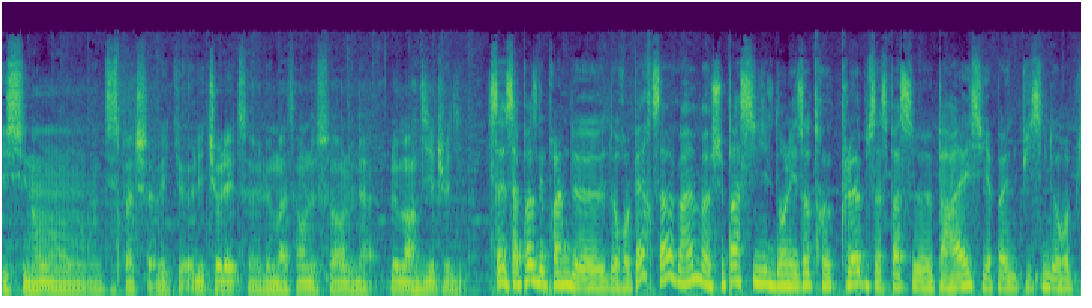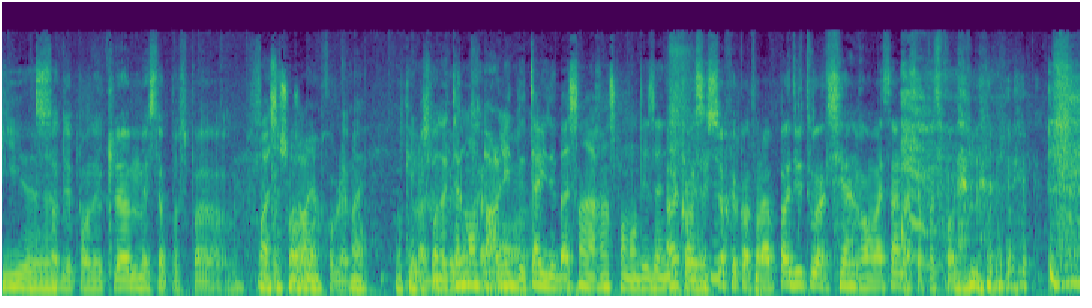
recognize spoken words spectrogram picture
Et sinon, on dispatche avec euh, les tiolettes euh, le matin, le soir, le, ma- le mardi et le jeudi. Ça, ça pose des problèmes de, de repères, ça, quand même? Je sais pas si dans les autres clubs, ça se passe euh, pareil, s'il n'y a pas une piscine de repli. euh, Ça dépend des clubs, mais ça pose pas. Ouais, pose ça pas change vraiment rien. de problème. Ouais. Ok, On parce qu'on a tellement parlé de taille de bassin à Reims pendant des années. Ah, que- c'est sûr que quand on n'a pas du tout accès à un grand bassin, là, ça pose problème.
